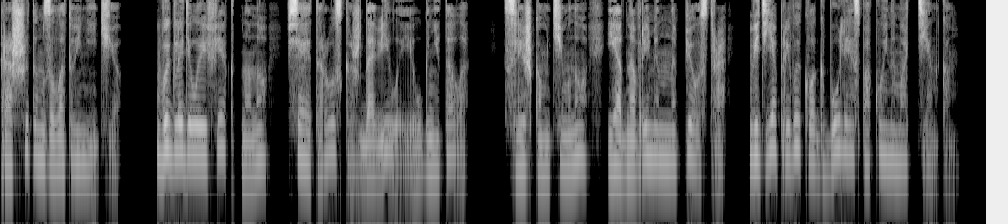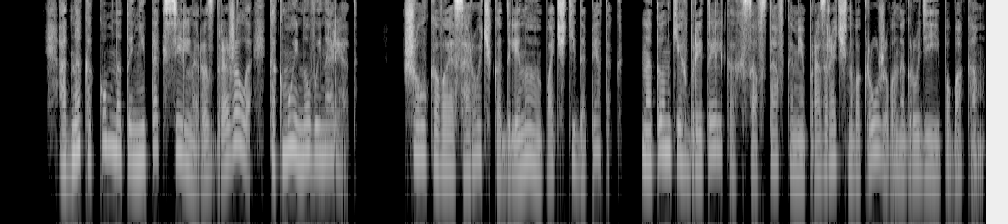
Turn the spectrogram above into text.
расшитым золотой нитью. Выглядело эффектно, но вся эта роскошь давила и угнетала. Слишком темно и одновременно пестро, ведь я привыкла к более спокойным оттенкам. Однако комната не так сильно раздражала, как мой новый наряд. Шелковая сорочка длиною почти до пяток, на тонких бретельках со вставками прозрачного кружева на груди и по бокам,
